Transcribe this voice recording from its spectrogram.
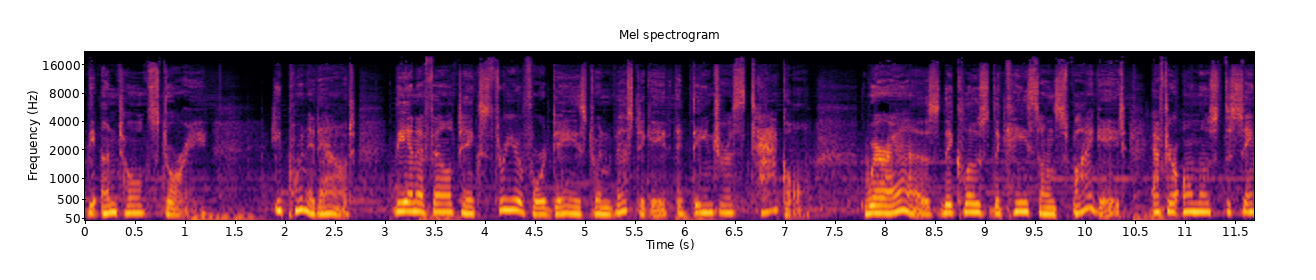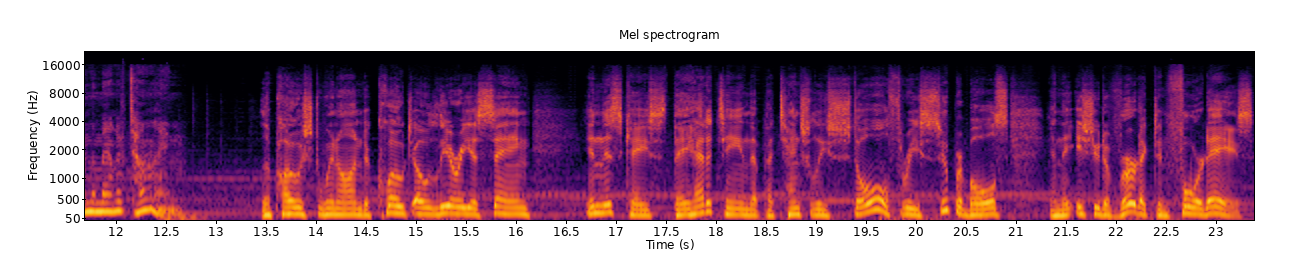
The Untold Story. He pointed out the NFL takes three or four days to investigate a dangerous tackle, whereas they closed the case on Spygate after almost the same amount of time. The Post went on to quote O'Leary as saying, in this case, they had a team that potentially stole three Super Bowls and they issued a verdict in four days.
